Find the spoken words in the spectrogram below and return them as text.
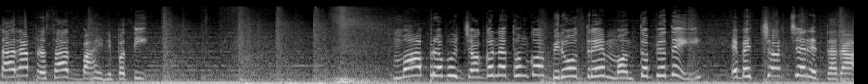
तारा प्रसाद बाहनपति महाप्रभु जगन्नाथों विरोध में मंत्य चर्चे तारा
